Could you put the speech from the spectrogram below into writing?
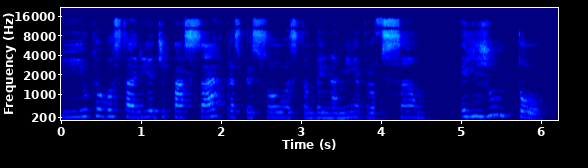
e o que eu gostaria de passar para as pessoas também na minha profissão. Ele juntou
